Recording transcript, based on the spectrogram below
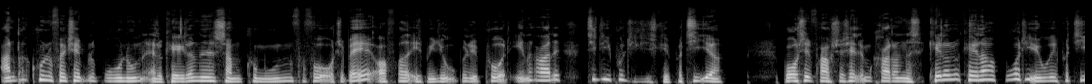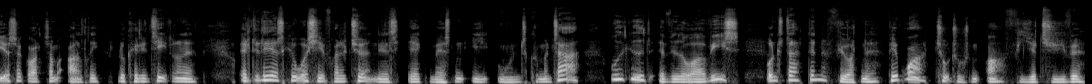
Andre kunne for eksempel bruge nogle af lokalerne, som kommunen for få år tilbage offrede et millionbeløb på at indrette til de politiske partier. Bortset fra Socialdemokraternes kælderlokaler, bruger de øvrige partier så godt som aldrig lokaliteterne. Alt det her skriver chefredaktør Niels Erik Madsen i ugens kommentar, udgivet af Hvidovre Avis, onsdag den 14. februar 2024.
